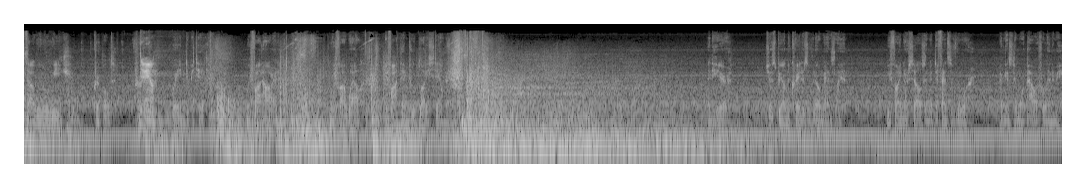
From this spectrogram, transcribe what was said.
thought we were weak, crippled, Damn. waiting to be taken. We fought hard. We fought well. We fought them to a bloody stalemate. And here, just beyond the craters of No Man's Land, we find ourselves in a defensive war against a more powerful enemy.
